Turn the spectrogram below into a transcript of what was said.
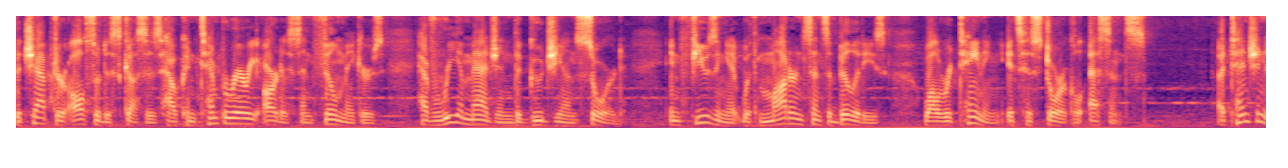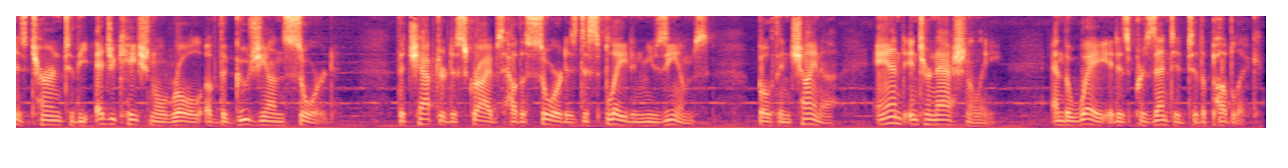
The chapter also discusses how contemporary artists and filmmakers have reimagined the Goujian sword, infusing it with modern sensibilities while retaining its historical essence. Attention is turned to the educational role of the Goujian sword. The chapter describes how the sword is displayed in museums, both in China and internationally, and the way it is presented to the public.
